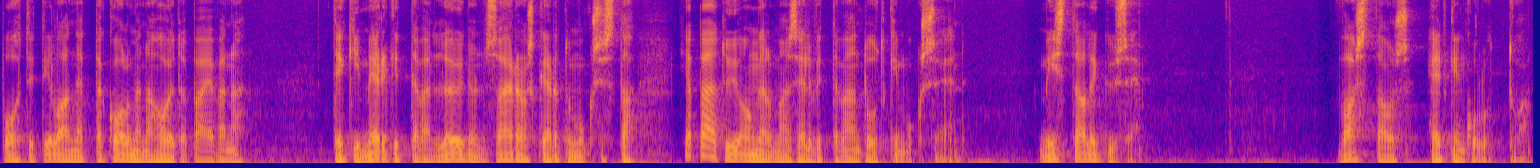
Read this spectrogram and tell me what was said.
pohti tilannetta kolmena hoitopäivänä, teki merkittävän löydön sairauskertomuksesta ja päätyi ongelman selvittävään tutkimukseen. Mistä oli kyse? Vastaus hetken kuluttua.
